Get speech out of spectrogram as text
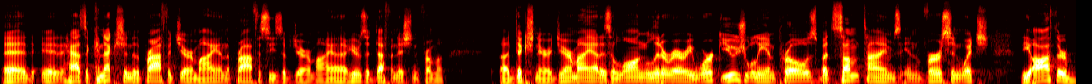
it, it has a connection to the prophet Jeremiah and the prophecies of Jeremiah. Here's a definition from a, a dictionary. Jeremiad is a long literary work, usually in prose, but sometimes in verse, in which the author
